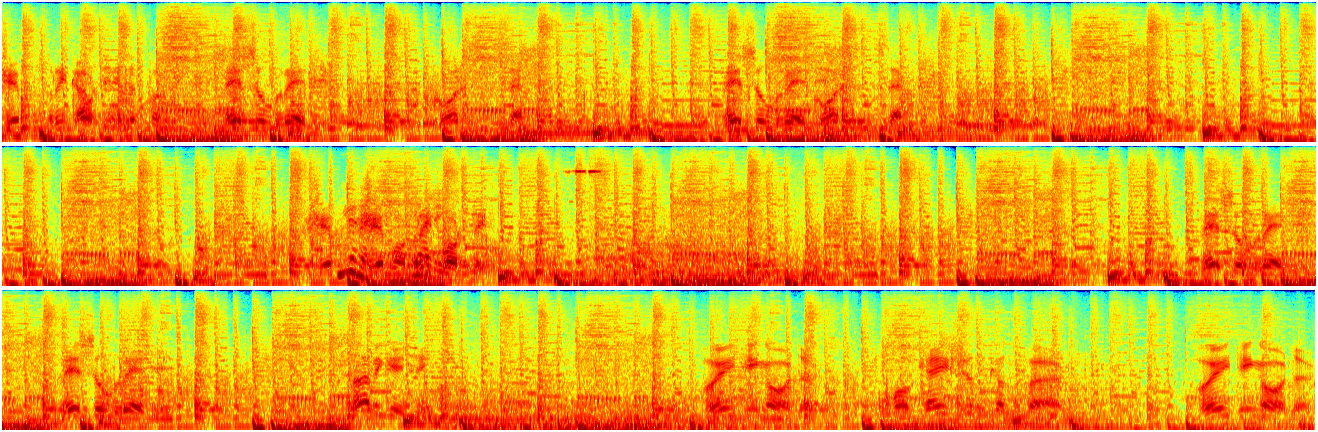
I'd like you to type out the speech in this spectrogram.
Ship reporting. confirming. Vessel ready. Course set. Vessel ready. Course set. Ship, Unit ship ready. reporting. Vessel ready. Vessel ready. Navigating. Waiting orders. Location confirmed. Waiting orders.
